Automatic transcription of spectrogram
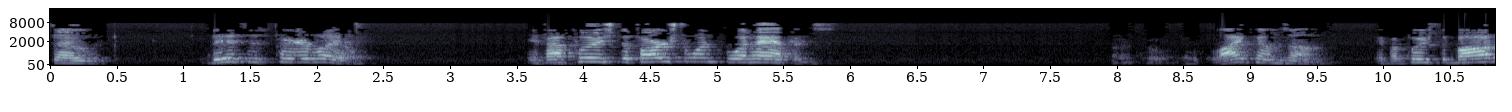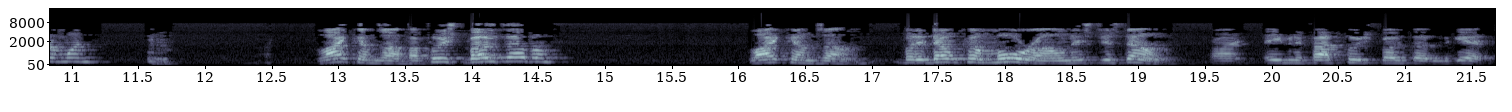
So, this is parallel. If I push the first one, what happens? Light comes on. If I push the bottom one, light comes on. If I push both of them, light comes on. But it don't come more on, it's just on, right? Even if I push both of them together.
